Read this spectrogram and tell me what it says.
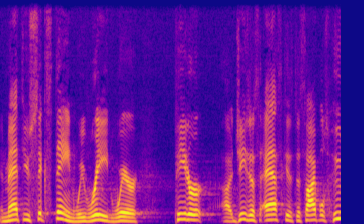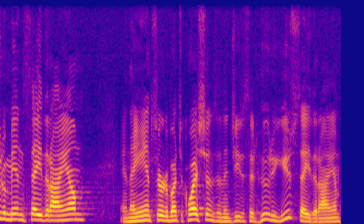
In Matthew 16, we read where Peter, uh, Jesus asked his disciples, Who do men say that I am? And they answered a bunch of questions, and then Jesus said, Who do you say that I am?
